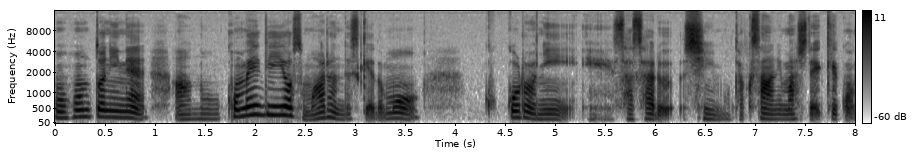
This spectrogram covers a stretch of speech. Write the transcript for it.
もう本当にねあのコメディ要素もあるんですけれども心に、えー、刺さるシーンもたくさんありまして結構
